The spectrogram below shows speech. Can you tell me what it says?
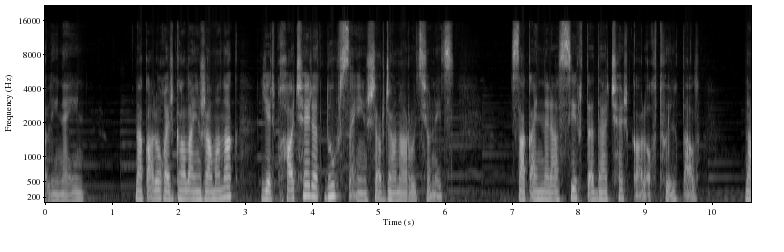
կլինեին։ Նա կարող էր գալ այն ժամանակ, երբ խաչերը դուրս էին շրջանառությունից։ Սակայն նրա սիրտը դա չէր կարող թույլ տալ։ Նա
